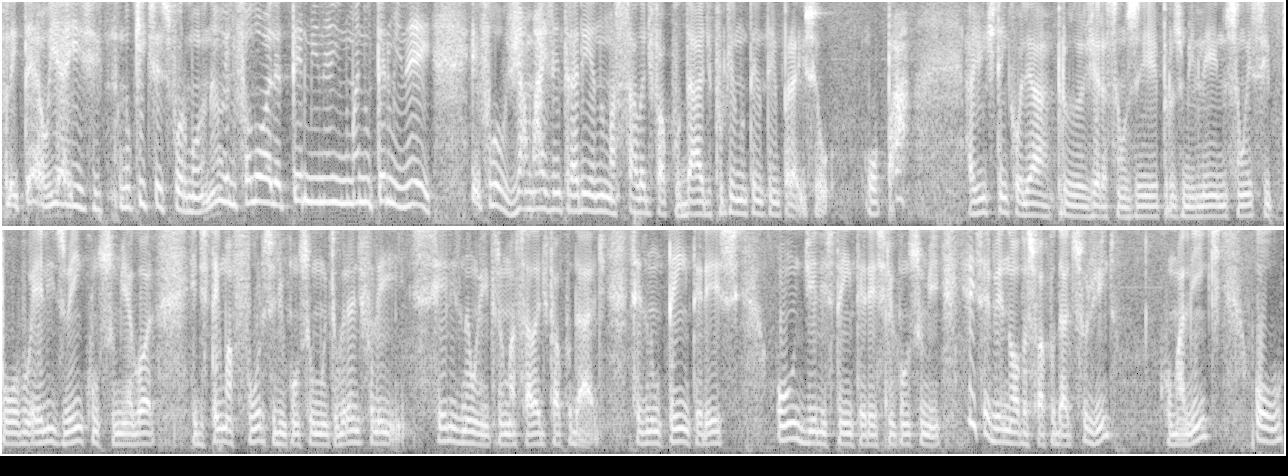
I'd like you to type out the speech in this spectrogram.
Falei, Theo, e aí, no que, que você se formou? Não, ele falou, olha, terminei, mas não terminei. Ele falou, jamais entraria numa sala de faculdade porque eu não tenho tempo para isso. Eu, opa! A gente tem que olhar para a geração Z, para os milênios, são esse povo, eles vêm consumir agora, eles têm uma força de consumo muito grande. Falei, se eles não entram numa sala de faculdade, se eles não têm interesse, onde eles têm interesse de consumir? E aí você vê novas faculdades surgindo, como a Link, ou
